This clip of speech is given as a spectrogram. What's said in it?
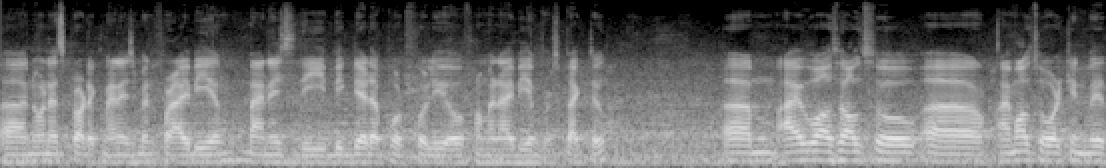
uh, known as product management for IBM, manage the big data portfolio from an IBM perspective. Um, I was also, uh, I'm also working with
